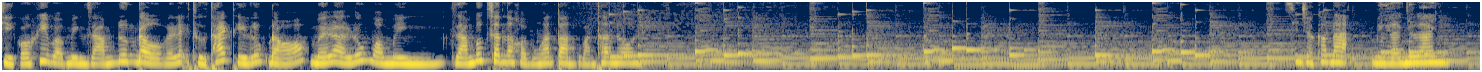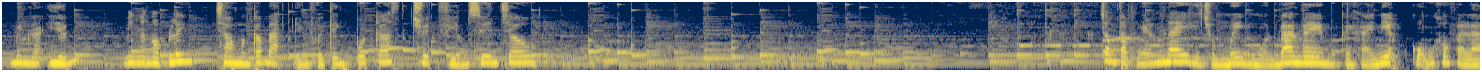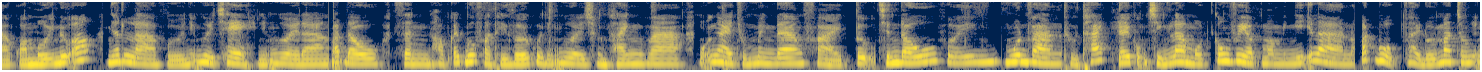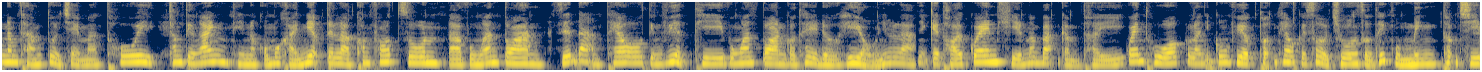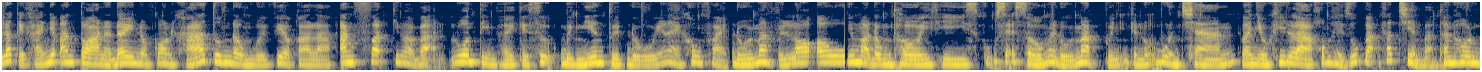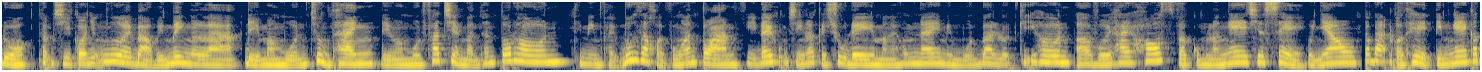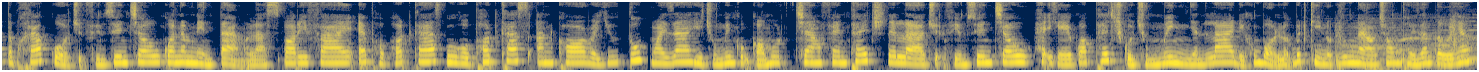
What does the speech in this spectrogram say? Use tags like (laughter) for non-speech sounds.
chỉ có khi mà mình dám đương đầu với lại thử thách thì lúc đó mới là lúc mà mình dám bước chân ra khỏi vùng an toàn của bản thân thôi. Xin chào các bạn, mình là Như Anh. Mình là Yến. Mình là Ngọc Linh. Chào mừng các bạn đến với kênh podcast Chuyện Phiếm Xuyên Châu. Trong tập ngày hôm nay thì chúng mình muốn ban về một cái khái niệm cũng không phải là quá mới nữa Nhất là với những người trẻ, những người đang bắt đầu dần học cách bước vào thế giới của những người trưởng thành Và mỗi ngày chúng mình đang phải tự chiến đấu với muôn vàn thử thách. Đây cũng chính là một công việc mà mình nghĩ là nó bắt buộc phải đối mặt trong những năm tháng tuổi trẻ mà thôi. Trong tiếng Anh thì nó có một khái niệm tên là comfort zone là vùng an toàn. Diễn đạn theo tiếng Việt thì vùng an toàn có thể được hiểu như là những cái thói quen khiến mà bạn cảm thấy quen quen thuộc là những công việc thuận theo cái sở trường sở thích của mình. Thậm chí là cái khái niệm an toàn ở đây nó còn khá là tương đồng với việc là, là an phận. Khi mà bạn luôn tìm thấy cái sự bình yên tuyệt đối này không phải đối mặt với lo âu nhưng mà đồng thời thì cũng sẽ sớm phải đối mặt với những cái nỗi buồn chán. Và nhiều khi là không thể giúp bạn phát triển bản thân hơn được. Thậm chí có những người bảo với mình là để mà muốn trưởng thành để mà muốn phát triển bản thân tốt hơn thì mình phải bước ra khỏi vùng an toàn. Thì đây cũng chính là cái chủ đề mà ngày hôm nay mình muốn bàn luận kỹ hơn à, với hai host và cùng lắng nghe chia sẻ của nhau. Các bạn có thể tìm nghe các tập khác của Chuyện phiếm Duyên Châu qua năm nền tảng là Spotify, Apple Podcast, Google Podcast, Anchor và YouTube. Ngoài ra thì chúng mình cũng có một trang fanpage tên là Chuyện phiếm Xuyên Châu. Hãy ghé qua page của chúng mình, nhấn like để không bỏ lỡ bất kỳ nội dung nào trong thời gian tới nhé.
